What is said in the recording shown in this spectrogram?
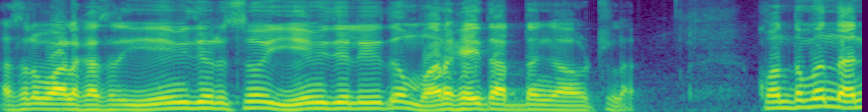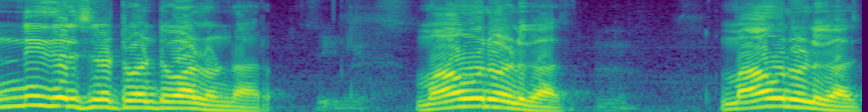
అసలు వాళ్ళకి అసలు ఏమి తెలుసో ఏమి తెలియదో మనకైతే అర్థం కావట్లా. కొంతమంది అన్నీ తెలిసినటువంటి వాళ్ళు ఉన్నారు. మామూలు వాళ్ళు కాదు. మామూలు వాళ్ళు కాదు.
